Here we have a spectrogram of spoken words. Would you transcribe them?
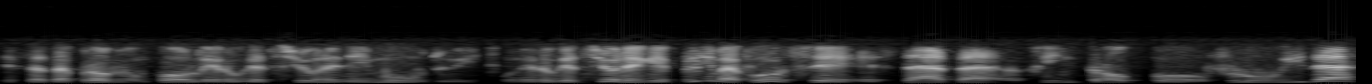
è stata proprio un po' l'erogazione dei mutui, un'erogazione che prima forse è stata fin troppo fluida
